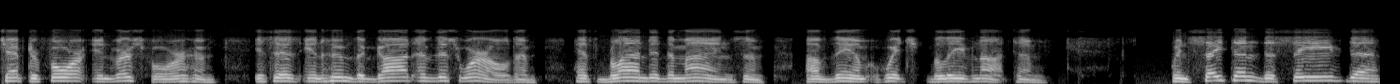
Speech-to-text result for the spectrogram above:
chapter 4 and verse 4, um, it says, In whom the God of this world um, hath blinded the minds um, of them which believe not. Um, when Satan deceived uh,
